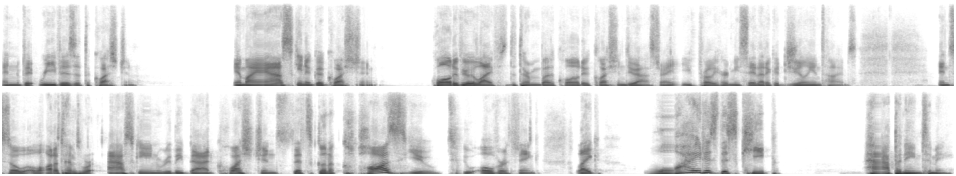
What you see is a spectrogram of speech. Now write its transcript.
and revisit the question. Am i asking a good question? Quality of your life is determined by the quality of questions you ask right? You've probably heard me say that a gajillion times And so a lot of times we're asking really bad questions that's going to cause you to overthink. Like, why does this keep happening to me?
